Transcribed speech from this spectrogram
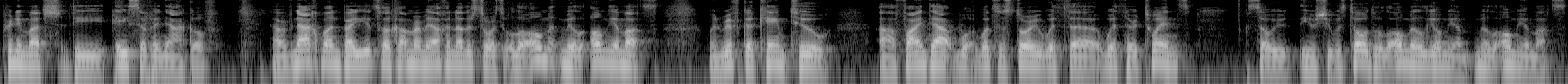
pretty much the Esav and Yaakov. Now, Rav Nachman Bar Yitzchak Amar Meach, another source, Ulaom Mil Om Yamatz, when Rivka came to uh, find out what, what's the story with uh, with her twins, so he, he, she was told Ulaom Mil Om Yamatz,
